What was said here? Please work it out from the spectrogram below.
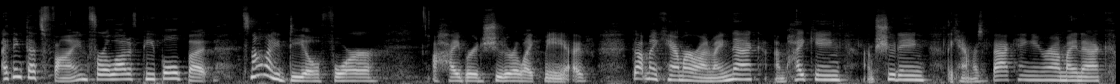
I think that's fine for a lot of people, but it's not ideal for a hybrid shooter like me. I've got my camera around my neck, I'm hiking, I'm shooting, the camera's back hanging around my neck.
